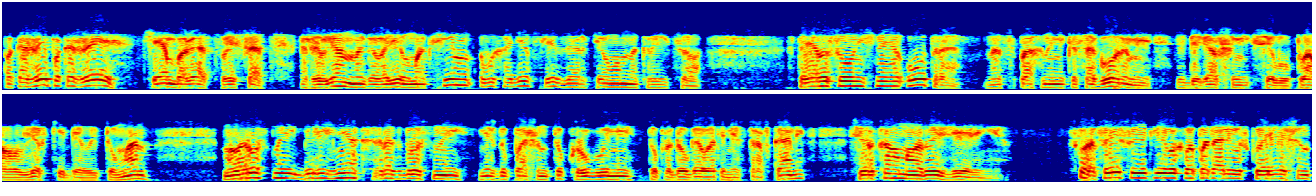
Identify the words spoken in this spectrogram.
покажи, покажи, чем богат твой сад!» — оживленно говорил Максим, выходя вслед за Артемом на крыльцо. Стояло солнечное утро, над спаханными косогорами, сбегавшими к селу, плавал легкий белый туман. Малоростный березняк, разбросанный между пашин то круглыми, то продолговатыми островками, сверкал молодой зеленью. Скворцы суетливо хлопотали у скворечин,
